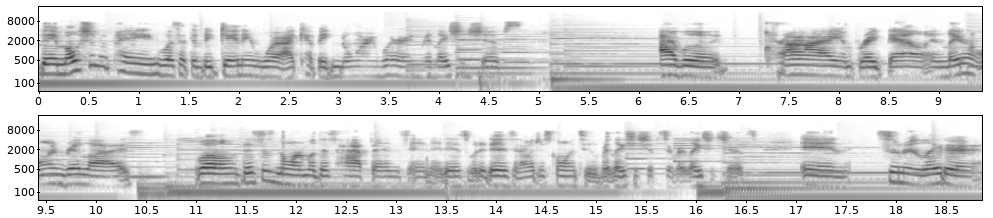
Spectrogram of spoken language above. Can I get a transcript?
the emotional pain was at the beginning where I kept ignoring where in relationships I would cry and break down and later on realize well this is normal this happens and it is what it is and i was just going to relationships to relationships. And sooner or later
